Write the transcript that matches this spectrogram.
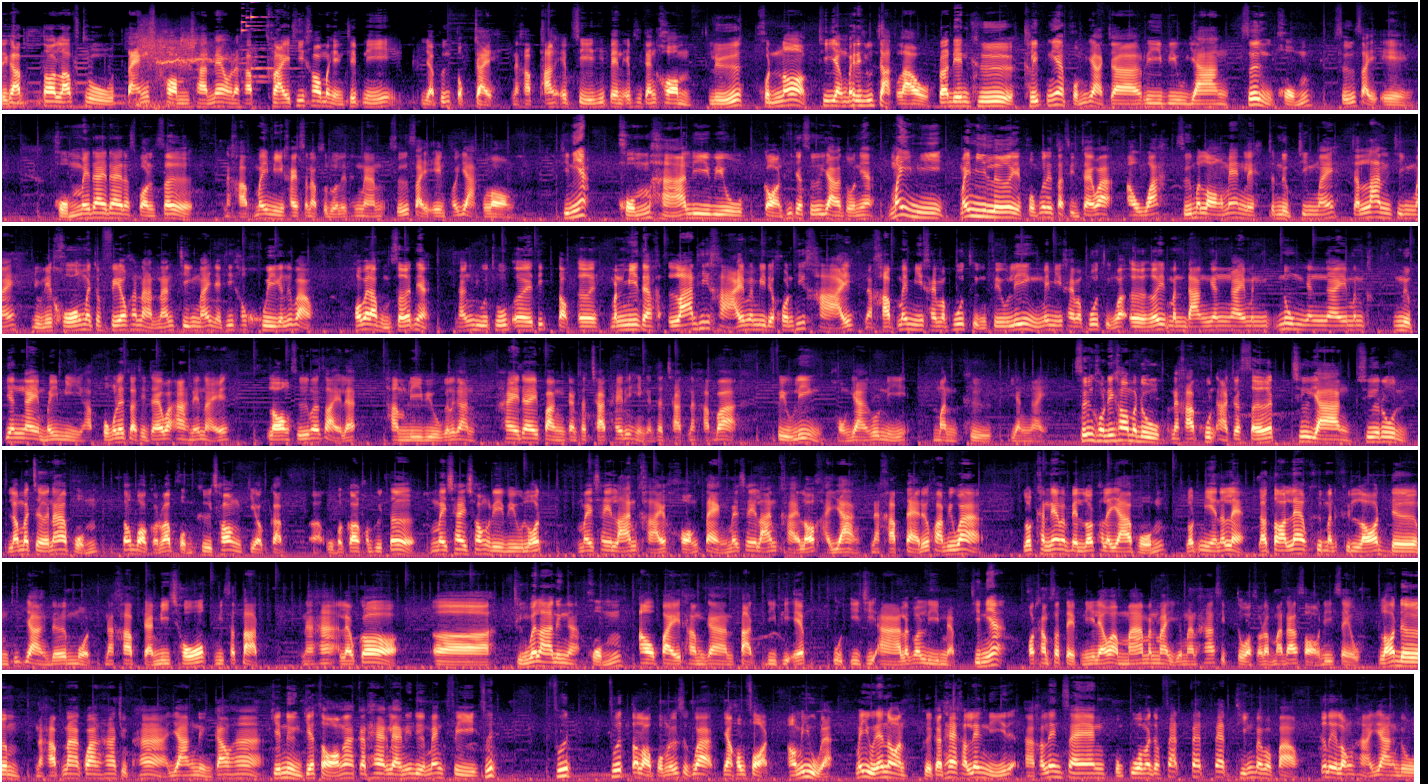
สดีครับ ต้อนรับสู่ Thankscom Channel นะครับ ใครที่เข้ามาเห็นคลิปนี้อย่าเพิ่งตกใจนะครับ ทั้ง FC ที่เป็น FC Thankcom หรือคนนอกที่ยังไม่ได้รู้จักเรา ประเด็นคือคลิปนี้ผมอยากจะรีวิวยาง ซึ่งผมซื้อใส่เอง ผมไม่ได้ได้สปอนเซอร์นะครับ ไม่มีใครสนับสนุนเลยทั้งนั้น ซื้อใส่เองเพราะอยากลอง ทีเนี้ย ผมหารีวิวก่อนที่จะซื้อยางตัวเนี้ยไม่มีไม่มีเลย ผมก็เลยตัดสินใจว่าเอาวะ ซื้อมาลองแม่งเลย จะหนึบจริงไหม จะลั่นจริงไหม อยู่ในโค้งมันจะเฟี้ยวขนาดนั้นจริงไหมอย่างที่เขาคุยกันหรือเปล่า เพราะเวลาผมเซิร์ชเนี่ยทั้ง YouTube เอ่ย TikTok เอ่ยมันมีแต่ร้านที่ขายมันมีแต่คนที่ขายนะครับไม่มีใครมาพูดถึงฟีลลิ่งไม่มีใครมาพูดถึงว่าเออเฮ้ยมันดังยังไงมันนุ่มยังไงมันหนึบยังไงไม่มีครับผมก็เลยตัดสินใจว่าอะไหนๆลองซื้อมาใส่แล้วทำรีวิวกันแล้วกัน ให้ได้ฟังกันชัดๆให้ได้เห็นกันชัดๆนะครับว่า ฟีลลิ่งของยางรุ่นนี้มันคือยังไง ซึ่งคนที่เข้ามาดูนะครับคุณอาจจะเซิร์ชชื่อยางชื่อรุ่น แล้วมาเจอหน้าผม ต้องบอกก่อนว่าผมคือช่องเกี่ยวกับอุปกรณ์คอมพิวเตอร์ ไม่ใช่ช่องรีวิวรถไม่ใช่ร้านขายของแต่ง ไม่ใช่ร้านขายล้อขายยางนะครับแต่ด้วยความที่ว่ารถคันนี้มันเป็นรถภรรยาผม รถเมียนั่นแหละ แล้วตอนแรกคือมันคือล้อเดิมทุกอย่างเดิมหมดนะครับแต่มีโชคมีสตัดนะฮะแล้วก็ถึงเวลาหนึ่งอะผมเอาไปทำการตัด DPF อุด EGR แล้วก็ remap ทีเนี้ยพอทำสเต็ปนี้แล้วอะม้ามันมาอีกประมาณ 50 ตัวสำหรับ Mazda 2 ดีเซลล้อเดิมนะครับหน้ากว้าง 5.5 ยาง 195 เกียร์1เกียร์2อะกระแทกแรงนิดเดียวแม่งฟรีฟึดฟึดฟึดตลอดผมรู้สึกว่ายางคอมฟอร์ตเอาไม่อยู่แล้วไม่อยู่แน่นอนเผื่อกระแทกคันเร่งหนีอ่าคันเร่งแซงผมกลัวมันจะแฟดแฟดแฟดทิ้งไปเปล่าๆก็เลยลองหายางดู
